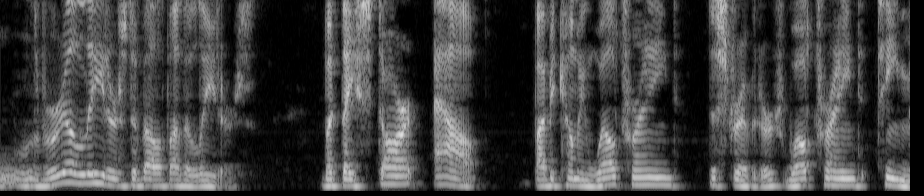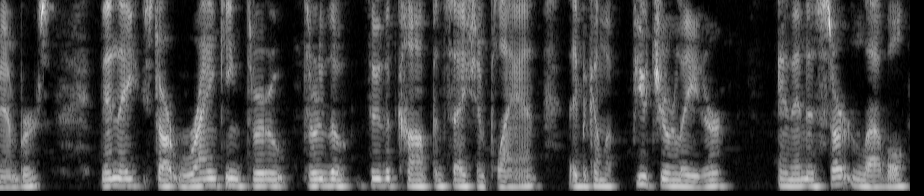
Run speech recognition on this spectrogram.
Real leaders develop other leaders, but they start out by becoming well trained distributors, well trained team members. Then they start ranking through through the through the compensation plan. They become a future leader, and then at a certain level,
